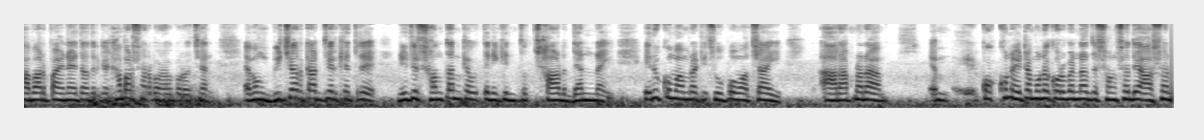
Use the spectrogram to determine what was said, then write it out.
খাবার পায় নাই তাদেরকে খাবার সরবরাহ করেছেন এবং বিচার কার্যের ক্ষেত্রে নিজের সন্তানকেও তিনি কিন্তু ছাড় দেন নাই। এরকম আমরা কিছু উপমা চাই। আর আপনারা কখনো এটা মনে করবেন না যে সংসদে আসন,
